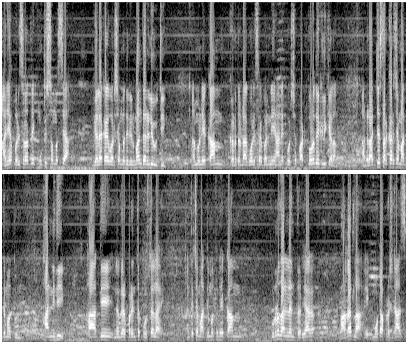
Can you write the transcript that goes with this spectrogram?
आणि या परिसरात एक मोठी समस्या गेल्या काही वर्षामध्ये निर्माण झालेली होती. आणि म्हणून हे काम खरं तर डागवाले साहेबांनी अनेक वर्ष पाठपुरा देखील केला. आणि राज्य सरकारच्या माध्यमातून हा निधी हा अगदी नगरपर्यंत पोहोचलेला आहे. आणि त्याच्या माध्यमातून हे काम पूर्ण झाल्यानंतर या भागातला एक मोठा प्रश्न आज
